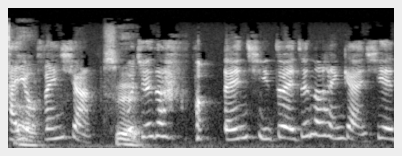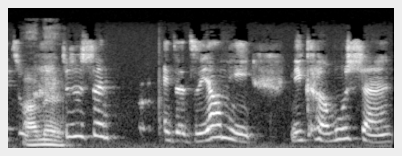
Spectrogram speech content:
还有分享，啊、是我觉得神奇，对，真的很感谢主，就是圣带着，只要你你渴慕神，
